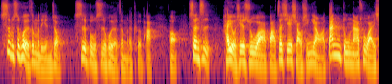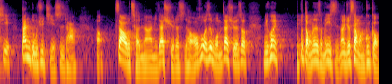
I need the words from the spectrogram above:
是不是会有这么的严重？是不是会有这么的可怕？好，甚至。还有些书啊，把这些小星曜啊单独拿出来写，单独去解释它，好，造成啊你在学的时候，或者是我们在学的时候，你会不懂那是什么意思，那你就上网 Google，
